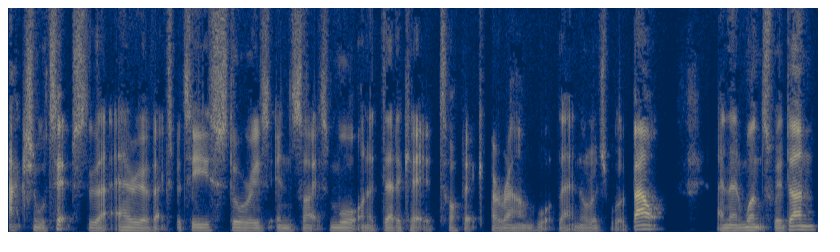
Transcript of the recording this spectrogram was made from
actionable tips through that area of expertise, stories, insights, more on a dedicated topic around what they're knowledgeable about. And then once we're done,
